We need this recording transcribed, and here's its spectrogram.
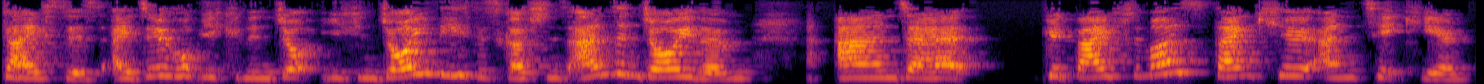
crisis. I do hope you can enjoy you can join these discussions and enjoy them. And uh, goodbye from us. Thank you and take care.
